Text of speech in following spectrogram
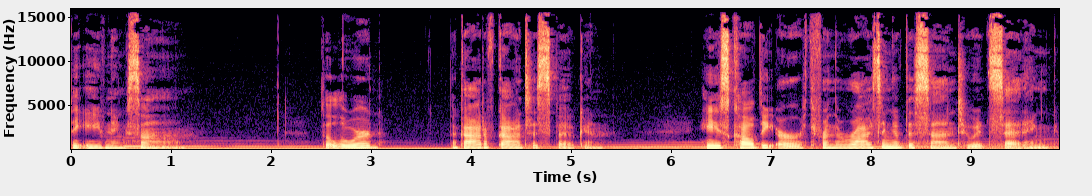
The Evening Psalm. The Lord, the God of gods, has spoken. He has called the earth from the rising of the sun to its setting.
